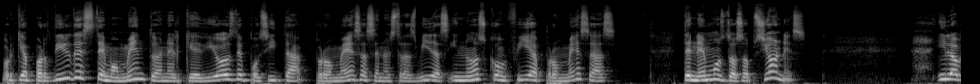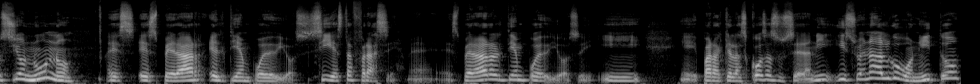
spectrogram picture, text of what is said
Porque a partir de este momento en el que Dios deposita promesas en nuestras vidas y nos confía promesas, tenemos dos opciones. Y la opción uno es esperar el tiempo de Dios. Sí, esta frase, eh, esperar el tiempo de Dios y, para que las cosas sucedan. Y, suena algo bonito,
